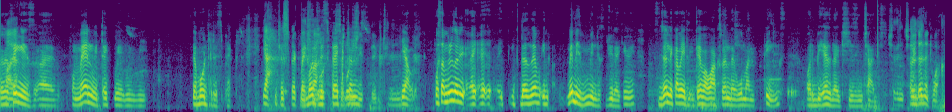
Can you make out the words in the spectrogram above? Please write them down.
So the Oh, thing yeah. is, uh, for men, we take we we, we it's about respect. yeah respect by About far respect about and respect. Mm. yeah. For some reason, it, I, I, it, it does never. It, maybe maybe just this like you know, sijani kama it, it ever works when the woman thinks or behaves like she's in charge. she's in So charge it doesn't work.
